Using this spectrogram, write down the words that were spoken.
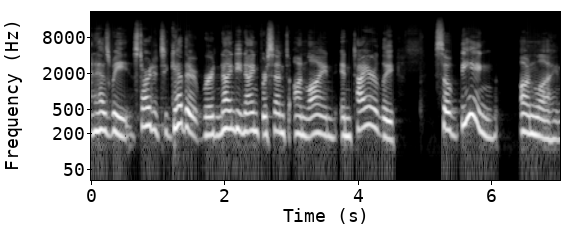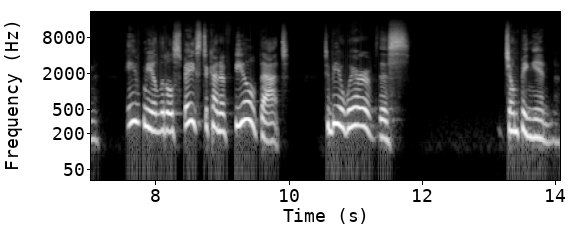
and as we started together, we're 99% online entirely. So being online gave me a little space to kind of feel that, to be aware of this jumping in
